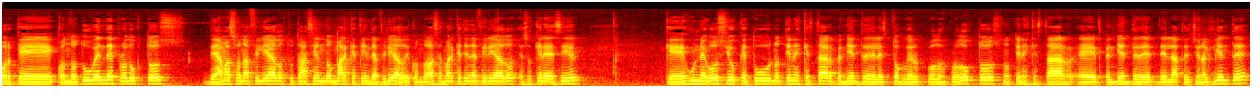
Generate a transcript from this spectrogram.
porque cuando tú vendes productos de Amazon afiliados, tú estás haciendo marketing de afiliados. Y cuando haces marketing de afiliados, eso quiere decir que es un negocio que tú no tienes que estar pendiente del stock de los productos, no tienes que estar eh, pendiente de, la atención al cliente.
